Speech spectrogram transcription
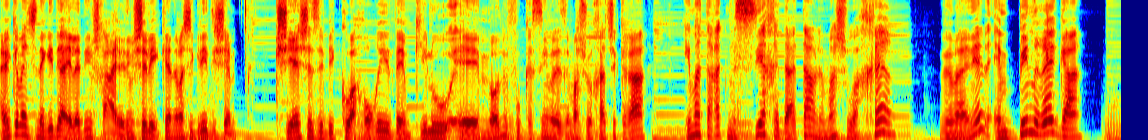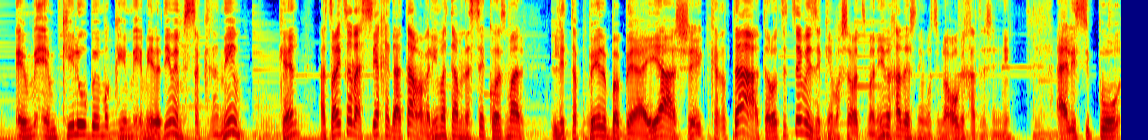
אני מתכוון שנגיד הילדים שלך, הילדים שלי, כן, זה מה שגיליתי, שהם, כשיש איזה ויכוח הורי והם כאילו אה, מאוד מפוקסים על איזה משהו אחד שקרה, אם אתה רק מסיח את דעתם למשהו אחר, ומעניין, הם בן רגע, הם, הם כאילו, במק... הם, הם ילדים, הם סקרנים, כן? אז צריך להסיח את דעתם, אבל אם אתה מנסה כל הזמן לטפל בבעיה שקרתה, אתה לא תצא מזה, כי הם עכשיו עצבנים אחד לשני, רוצים להרוג אחד את השני. היה לי סיפור...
